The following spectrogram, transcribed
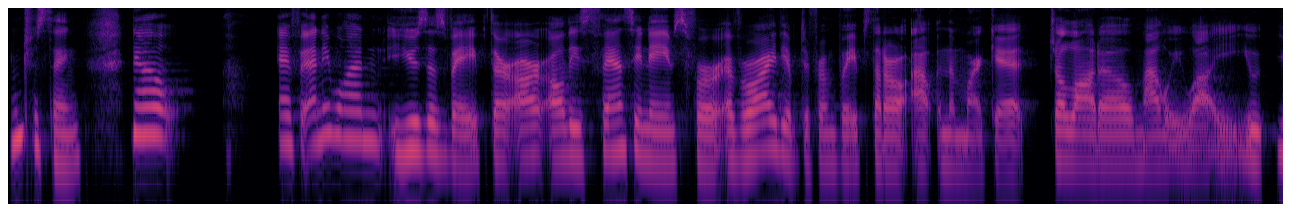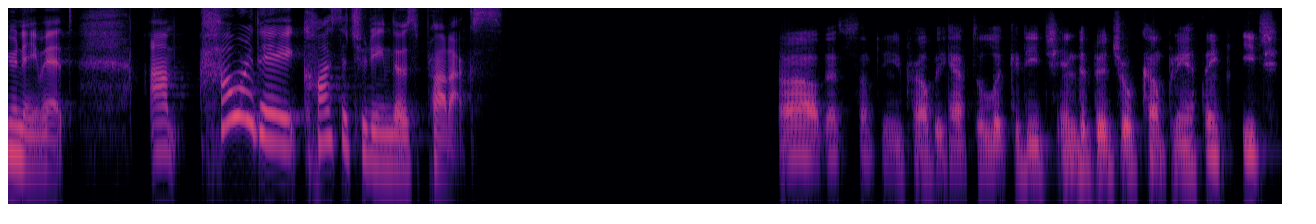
Interesting. Now, if anyone uses vape, there are all these fancy names for a variety of different vapes that are out in the market gelato, Maui Wai, you, you name it. Um, how are they constituting those products? Oh, that's something you probably have to look at each individual company. I think each,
